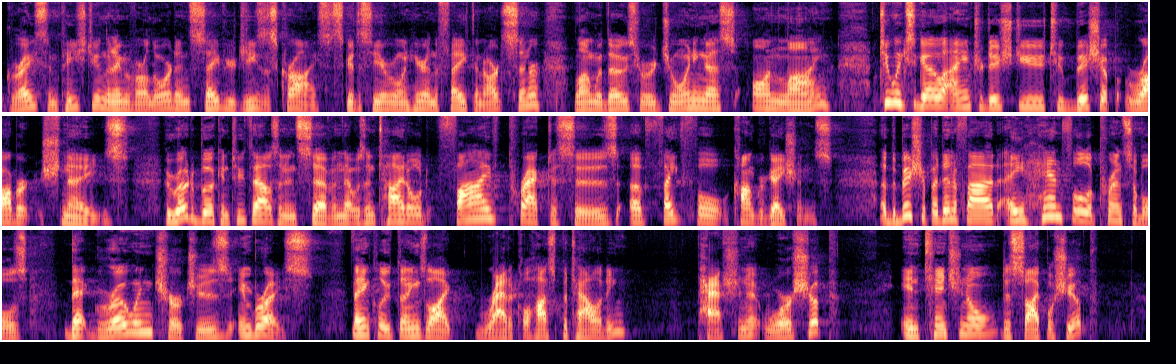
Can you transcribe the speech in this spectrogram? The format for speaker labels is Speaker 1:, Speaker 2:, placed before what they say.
Speaker 1: Grace and peace to you in the name of our Lord and Savior Jesus Christ. It's good to see everyone here in the Faith and Arts Center, along with those who are joining us online. Two weeks ago, I introduced you to Bishop Robert Schnase, who wrote a book in 2007 that was entitled Five Practices of Faithful Congregations. Uh, the bishop identified a handful of principles that growing churches embrace. They include things like radical hospitality passionate worship, intentional discipleship,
